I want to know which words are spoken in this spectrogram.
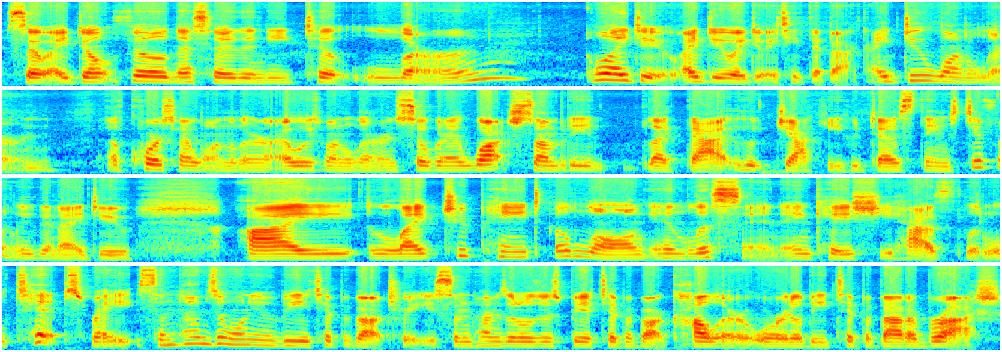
So I don't feel necessarily the need to learn. Well, I do. I do. I do. I take that back. I do want to learn of course I want to learn. I always want to learn. So when I watch somebody like that, who, Jackie, who does things differently than I do, I like to paint along and listen in case she has little tips, right? Sometimes it won't even be a tip about trees. Sometimes it'll just be a tip about color or it'll be a tip about a brush.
